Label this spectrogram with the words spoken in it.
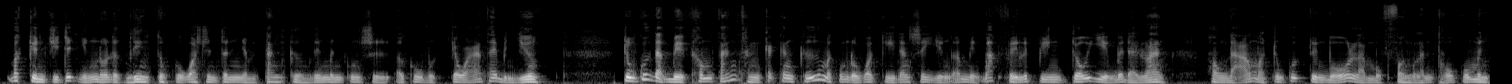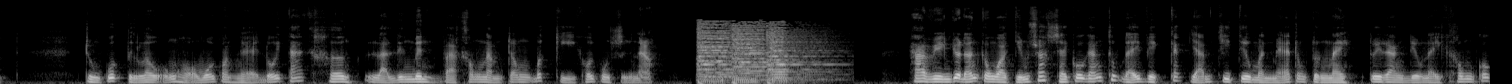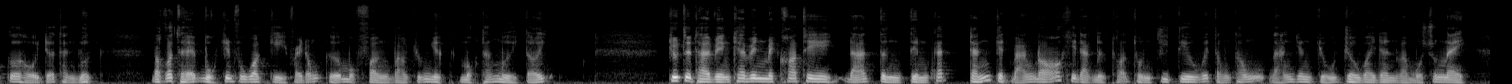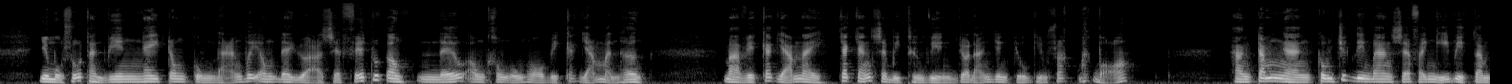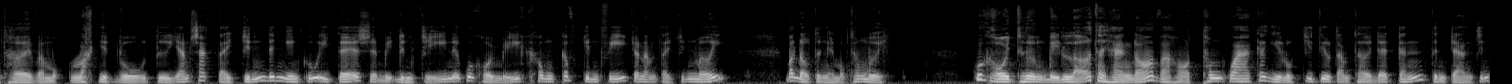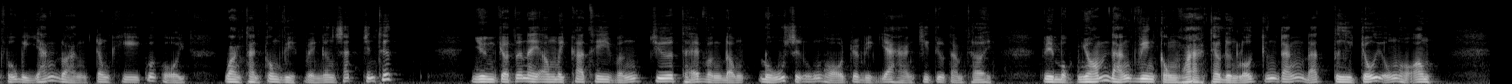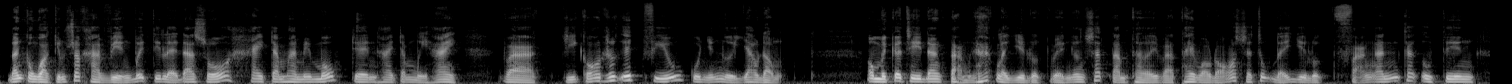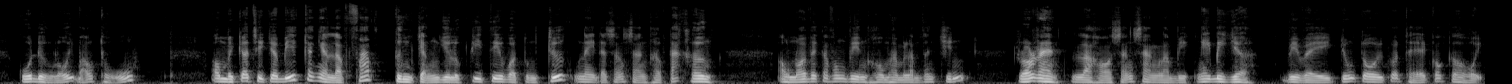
Bắc Kinh chỉ trích những nỗ lực liên tục của Washington nhằm tăng cường liên minh quân sự ở khu vực châu Á-Thái Bình Dương. Trung Quốc đặc biệt không tán thành các căn cứ mà quân đội Hoa Kỳ đang xây dựng ở miền Bắc Philippines đối diện với Đài Loan, hòn đảo mà Trung Quốc tuyên bố là một phần lãnh thổ của mình. Trung Quốc từ lâu ủng hộ mối quan hệ đối tác hơn là liên minh và không nằm trong bất kỳ khối quân sự nào. Hạ viện do đảng Cộng hòa kiểm soát sẽ cố gắng thúc đẩy việc cắt giảm chi tiêu mạnh mẽ trong tuần này, tuy rằng điều này không có cơ hội trở thành luật và có thể buộc chính phủ Hoa Kỳ phải đóng cửa một phần vào Chủ nhật 1 tháng 10 tới. Chủ tịch Hạ viện Kevin McCarthy đã từng tìm cách tránh kịch bản đó khi đạt được thỏa thuận chi tiêu với Tổng thống đảng Dân Chủ Joe Biden vào mùa xuân này. Nhưng một số thành viên ngay trong cùng đảng với ông đe dọa sẽ phế truất ông nếu ông không ủng hộ việc cắt giảm mạnh hơn – mà việc cắt giảm này chắc chắn sẽ bị Thượng viện do đảng Dân Chủ kiểm soát bác bỏ. Hàng trăm ngàn công chức liên bang sẽ phải nghỉ việc tạm thời và một loạt dịch vụ từ giám sát tài chính đến nghiên cứu y tế sẽ bị đình chỉ nếu Quốc hội Mỹ không cấp kinh phí cho năm tài chính mới, bắt đầu từ ngày 1 tháng 10. Quốc hội thường bị lỡ thời hạn đó và họ thông qua các dự luật chi tiêu tạm thời để tránh tình trạng chính phủ bị gián đoạn trong khi Quốc hội hoàn thành công việc về ngân sách chính thức. Nhưng cho tới nay, ông McCarthy vẫn chưa thể vận động đủ sự ủng hộ cho việc gia hạn chi tiêu tạm thời, vì một nhóm đảng viên Cộng hòa theo đường lối cứng rắn đã từ chối ủng hộ ông. Đảng Cộng hòa kiểm soát Hạ viện với tỷ lệ đa số 221 trên 212 và chỉ có rất ít phiếu của những người dao động. Ông McCarthy đang tạm gác lại dự luật về ngân sách tạm thời và thay vào đó sẽ thúc đẩy dự luật phản ánh các ưu tiên của đường lối bảo thủ Ông McCarthy cho biết các nhà lập pháp từng chặn dự luật chi tiêu vào tuần trước nay đã sẵn sàng hợp tác hơn. Ông nói với các phóng viên hôm 25 tháng 9, rõ ràng là họ sẵn sàng làm việc ngay bây giờ, vì vậy chúng tôi có thể có cơ hội.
